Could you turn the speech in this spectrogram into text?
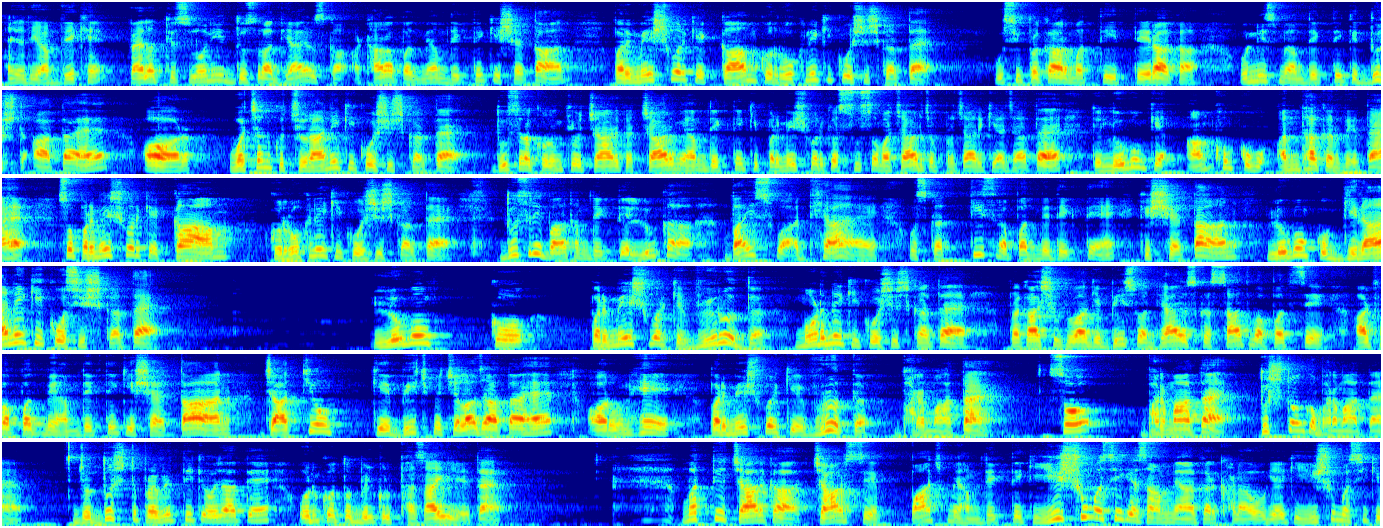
यदि आप देखें, पहला थिसलोनी दूसरा अध्याय, उसका अठारह पद में हम देखते हैं कि शैतान परमेश्वर के काम को रोकने की कोशिश करता है। उसी प्रकार मत्ती तेरह का, उन्नीस में हम देखते हैं कि दुष्ट आता है और वचन को चुराने की कोशिश करता है। दूसरा कुरंथियो चार का चार में हम देखते हैं कि परमेश्वर का सुसमाचार जब प्रचार किया जाता है तो लोगों के आँखों को वो अंधा कर देता है। सो परमेश्वर के काम को रोकने की कोशिश करता है। दूसरी बात हम देखते हैं, लूका बाईसवा अध्याय, उसका तीसरा पद में देखते हैं कि शैतान लोगों को गिराने की कोशिश करता है। लोगों को परमेश्वर के विरुद्ध मोड़ने की कोशिश करता है। प्रकाशित हुआ कि बीसवा अध्याय, उसका सातवां पद से आठवां पद में हम देखते हैं कि शैतान जातियों के बीच में चला जाता है और उन्हें परमेश्वर के विरुद्ध भरमाता है। सो, भरमाता है, दुष्टों को भरमाता है। जो दुष्ट प्रवृत्ति के हो जाते हैं, उनको तो बिल्कुल फंसा ही लेता है। मत्ती चार का चार से पाँच में हम देखते हैं कि यीशु मसीह के सामने आकर खड़ा हो गया कि यीशु मसीह की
